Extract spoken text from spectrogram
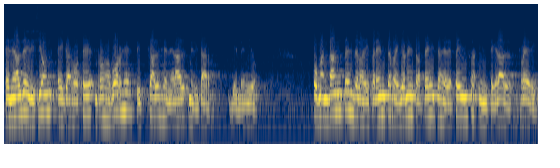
General de División Edgar José Rojas Borges, fiscal general militar. Bienvenido. Comandantes de las diferentes regiones estratégicas de defensa integral, REDI,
